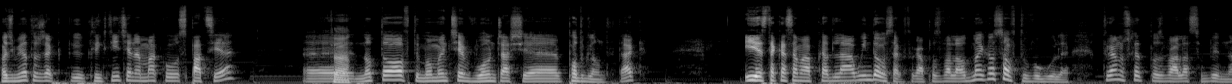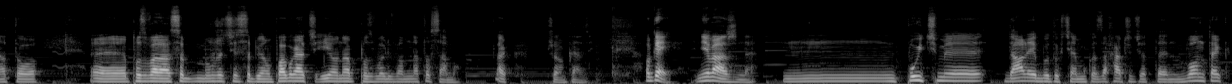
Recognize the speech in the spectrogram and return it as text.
Chodzi mi o to, że jak klikniecie na Macu spację, e, Tak. no to w tym momencie włącza się podgląd, tak? I jest taka sama apka dla Windowsa, która pozwala od Microsoftu w ogóle, która na przykład pozwala sobie na to, e, pozwala sobie, możecie sobie ją pobrać i ona pozwoli wam na to samo. Tak, przy okazji. Okej, nieważne. Mm, pójdźmy dalej, bo tu chciałem tylko zahaczyć o ten wątek.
